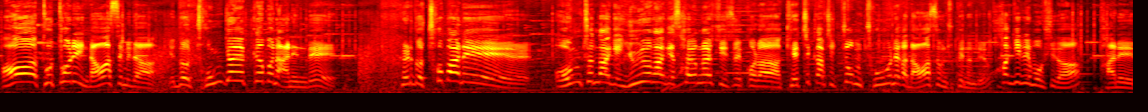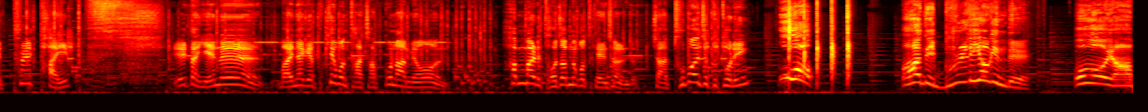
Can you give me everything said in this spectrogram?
어 도토링 나왔습니다. 얘도 종결급은 아닌데 그래도 초반에 엄청나게 유용하게 사용할 수 있을 거라 개체값이 좀 좋은 애가 나왔으면 좋겠는데요. 확인해 봅시다. 단의 풀 타입 일단 얘는 만약에 포켓몬 다 잡고 나면 한 마리 더 잡는 것도 괜찮은데 자두 번째 도토링 우와 아 근데 이 물리형인데 어야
